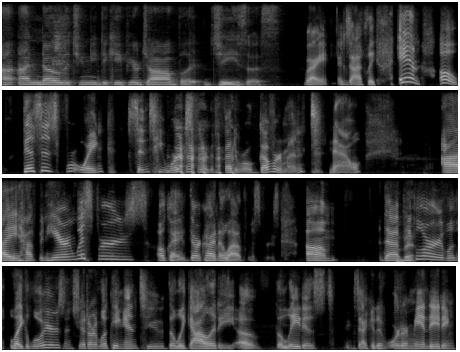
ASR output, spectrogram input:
I, I know that you need to keep your job, but Jesus. Right, exactly. And oh, this is for Oink since he works for the federal government now. I have been hearing whispers. Okay, they're kind of loud whispers. Um, that people are look, like lawyers and shit are looking into the legality of the latest executive order mandating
